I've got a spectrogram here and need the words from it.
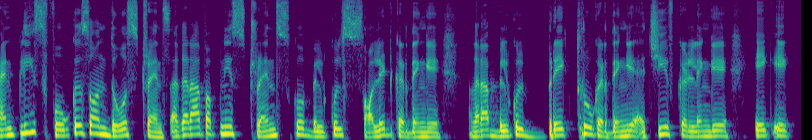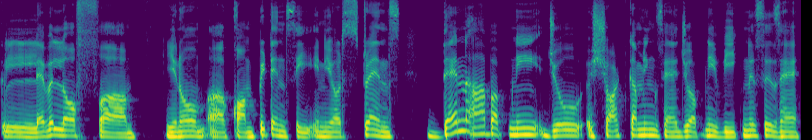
एंड प्लीज़ फोकस ऑन दो स्ट्रेंथ्स अगर आप अपनी स्ट्रेंथ्स को बिल्कुल सॉलिड कर देंगे, अगर आप बिल्कुल ब्रेक थ्रू कर देंगे अचीव कर लेंगे, एक एक level of you know competency in your strengths then आप अपनी जो शॉर्ट कमिंग्स हैं जो अपनी वीकनेसेस हैं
